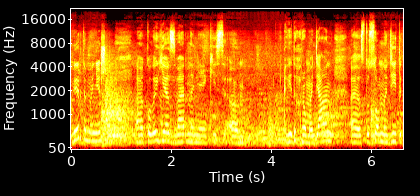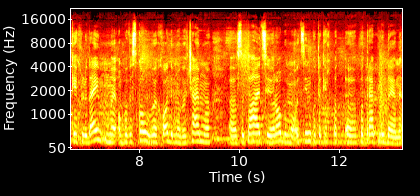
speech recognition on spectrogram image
Повірте мені, що е, коли є звернення якісь. ем, Від громадян стосовно дій таких людей ми обов'язково виходимо, вивчаємо е, ситуацію, робимо оцінку таких е, потреб людини.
